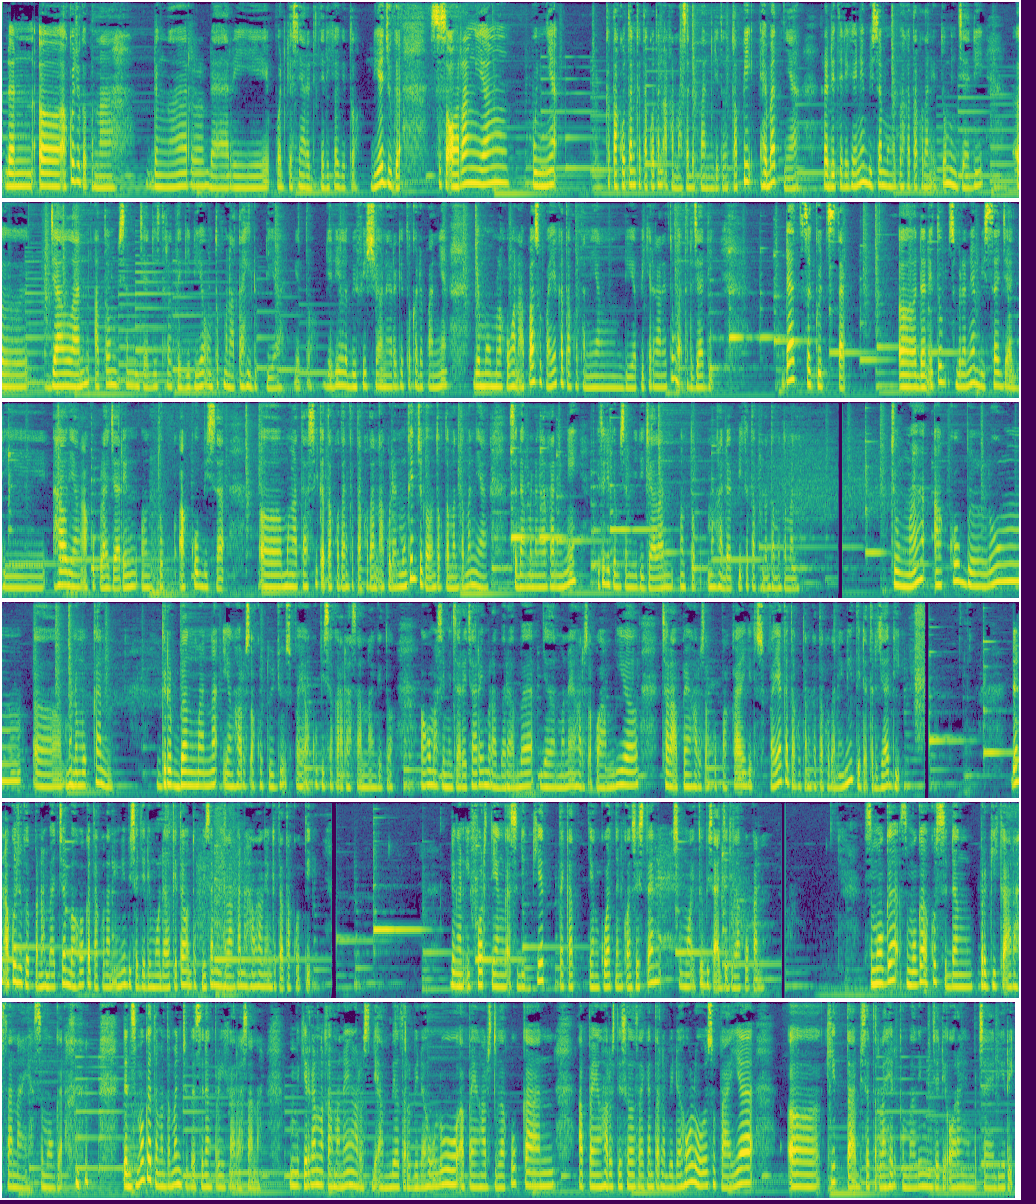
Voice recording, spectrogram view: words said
Dan uh, aku juga pernah dengar dari podcastnya Raditya Dika gitu. Dia juga seseorang yang punya ketakutan-ketakutan akan masa depan gitu. Tapi hebatnya Raditya Dika ini bisa mengubah ketakutan itu menjadi uh, jalan atau bisa menjadi strategi dia untuk menata hidup dia gitu. Jadi lebih visioner gitu ke depannya. Dia mau melakukan apa supaya ketakutan yang dia pikirkan itu nggak terjadi. That's a good step. Uh, dan itu sebenarnya bisa jadi hal yang aku pelajarin untuk aku bisa uh, mengatasi ketakutan-ketakutan aku dan mungkin juga untuk teman-teman yang sedang mendengarkan ini itu juga bisa menjadi jalan untuk menghadapi ketakutan teman-teman. Cuma aku belum uh, menemukan gerbang mana yang harus aku tuju supaya aku bisa ke arah sana gitu. Aku masih mencari-cari meraba-raba jalan mana yang harus aku ambil, cara apa yang harus aku pakai gitu supaya ketakutan-ketakutan ini tidak terjadi. Dan aku juga pernah baca bahwa ketakutan ini bisa jadi modal kita untuk bisa menghilangkan hal-hal yang kita takuti. Dengan effort yang gak sedikit, tekad yang kuat dan konsisten, semua itu bisa aja dilakukan. Semoga semoga aku sedang pergi ke arah sana ya, semoga. Dan semoga teman-teman juga sedang pergi ke arah sana. Memikirkan langkah mana yang harus diambil terlebih dahulu, apa yang harus dilakukan, apa yang harus diselesaikan terlebih dahulu supaya uh, kita bisa terlahir kembali menjadi orang yang percaya diri,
